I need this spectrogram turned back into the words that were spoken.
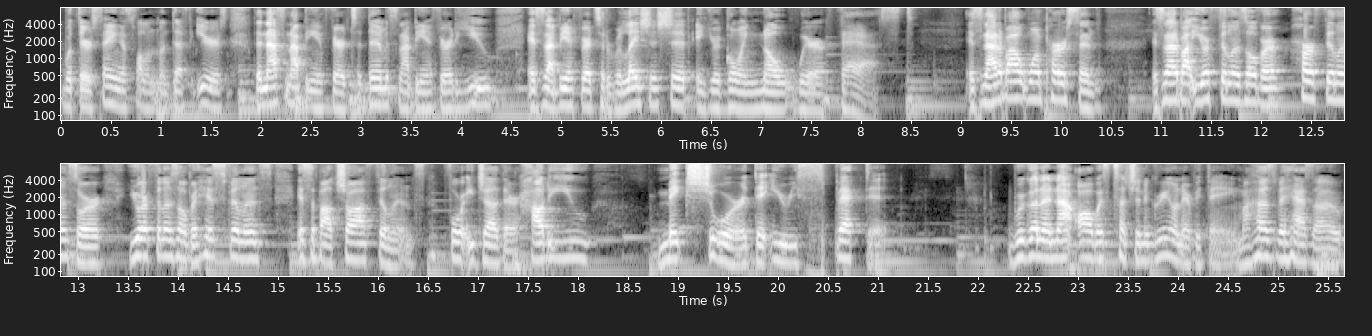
what they're saying is falling on deaf ears. Then that's not being fair to them. It's not being fair to you. It's not being fair to the relationship, and you're going nowhere fast. It's not about one person it's not about your feelings over her feelings or your feelings over his feelings. It's about y'all feelings for each other. How do you make sure that you respect it? We're to not always touch and agree on everything. My husband has a,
